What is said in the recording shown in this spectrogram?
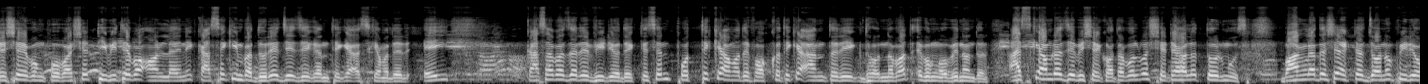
দেশে এবং প্রবাসে, টিভিতে বা অনলাইনে, কাছে কিংবা দূরে যে যেখান থেকে আজকে আমাদের এই কাঁচা বাজারের ভিডিও দেখতেছেন, প্রত্যেককে আমাদের পক্ষ থেকে আন্তরিক ধন্যবাদ এবং অভিনন্দন। আজকে আমরা যে বিষয়ে কথা বলব, সেটা হলো তরমুজ। বাংলাদেশে একটা জনপ্রিয়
